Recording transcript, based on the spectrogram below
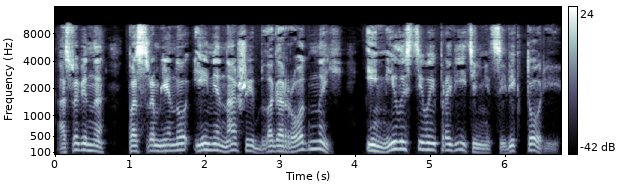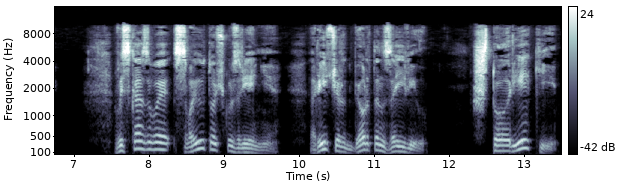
Особенно посрамлено имя нашей благородной и милостивой правительницы Виктории. Высказывая свою точку зрения, Ричард Бертон заявил, что реки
